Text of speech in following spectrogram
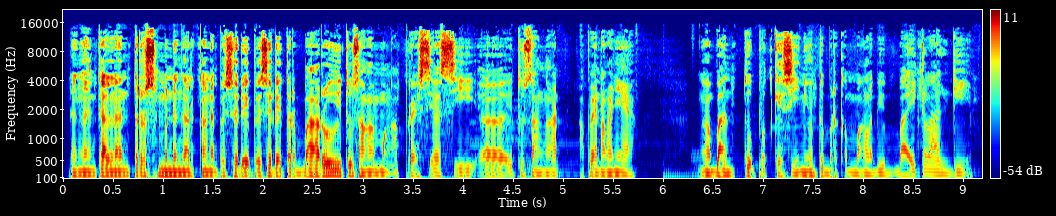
Dengan kalian terus mendengarkan episode-episode terbaru itu sangat mengapresiasi, uh, itu sangat apa yang namanya ya, ngebantu podcast ini untuk berkembang lebih baik lagi.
